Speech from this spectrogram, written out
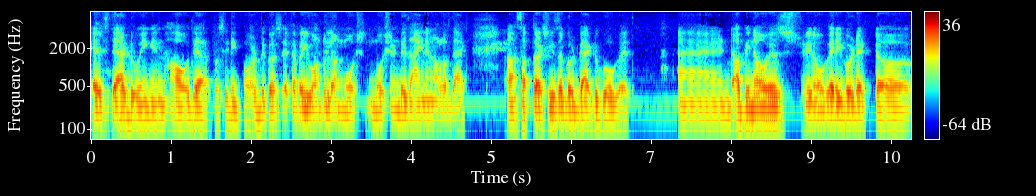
else they are doing and how they are proceeding forward. Because if ever you want to learn motion, motion design and all of that, uh, Saptarshi is a good guy to go with. And Abhinav is you know very good at uh,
